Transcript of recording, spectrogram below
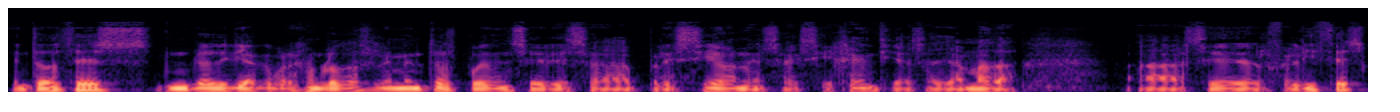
Entonces, yo diría que, por ejemplo, dos elementos pueden ser esa presión, esa exigencia, esa llamada a ser felices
